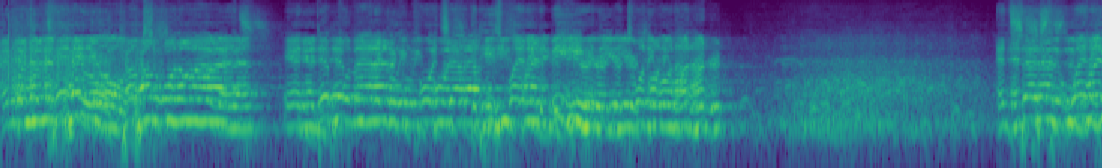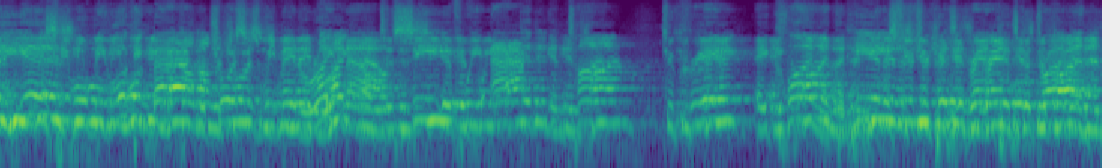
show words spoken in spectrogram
And when a 10-year-old comes to one of my events and diplomatically points out that he's planning to be here in the year 2100, and says that when he is, he will be looking back on the choices we made right now to see if we acted in time to create a climate that he and his future kids and grandkids could thrive in.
